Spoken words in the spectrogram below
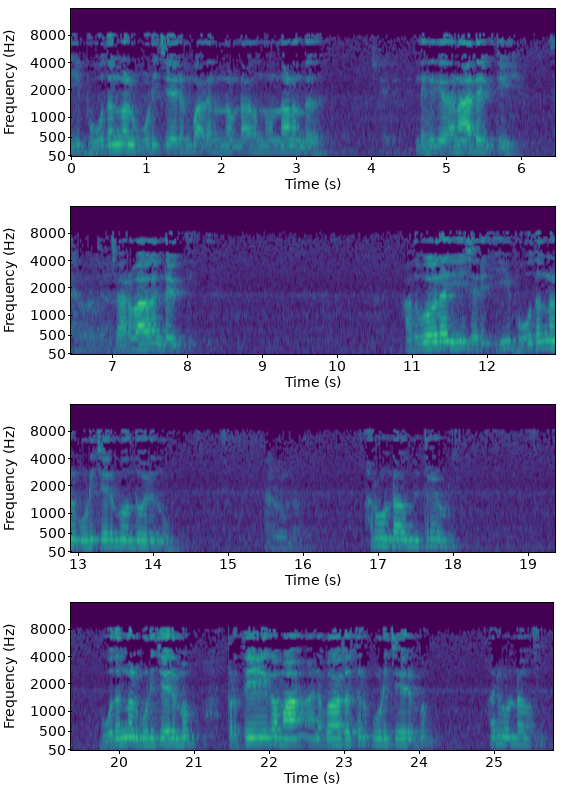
ഈ ഭൂതങ്ങൾ കൂടിച്ചേരുമ്പോൾ അതിൽ നിന്നുണ്ടാകുന്ന ഒന്നാണെന്ത്. ലഹരി. അതാണ് ആരുടെ യുക്തി? ചാർവാകന്റെ യുക്തി. അതുപോലെ ഈ ശരി ഈ ഭൂതങ്ങൾ കൂടിച്ചേരുമ്പോൾ എന്ത് വരുന്നു. അറിവുണ്ടാകുന്നു. ഇത്രയേ ഉള്ളൂ. ഭൂതങ്ങൾ കൂടിച്ചേരുമ്പം പ്രത്യേക അനുപാതത്തിൽ കൂടിച്ചേരുമ്പം അറിവുണ്ടാകും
